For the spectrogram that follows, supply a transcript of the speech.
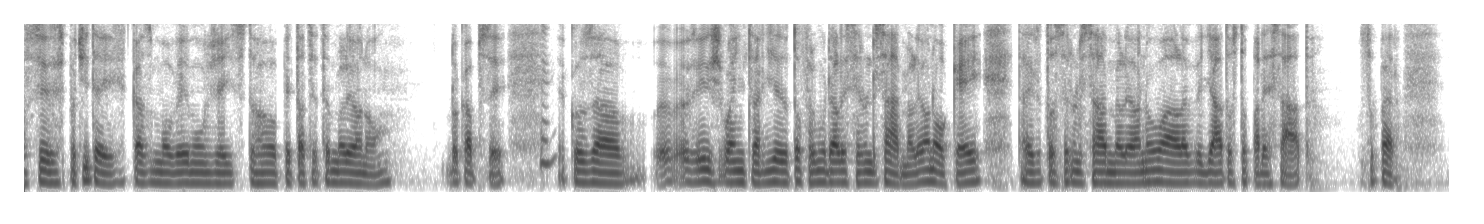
si spočítej, Kazmovi může jít z toho 35 milionů do kapsy. Hmm. Jako za, i když oni tvrdí, že do toho filmu dali 70 milionů, OK, tady do toho 70 milionů, ale vydělá to 150. Super.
